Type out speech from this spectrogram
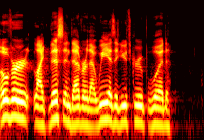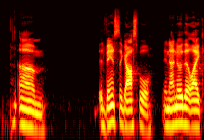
over like this endeavor that we as a youth group would um, advance the gospel. And I know that like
